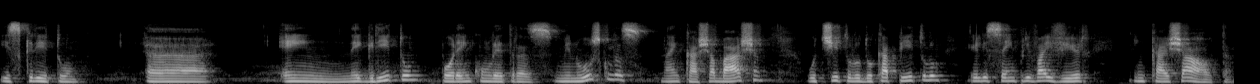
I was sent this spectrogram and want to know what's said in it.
escrito uh, em negrito, porém com letras minúsculas, né, em caixa baixa. O título do capítulo ele sempre vai vir em caixa alta.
